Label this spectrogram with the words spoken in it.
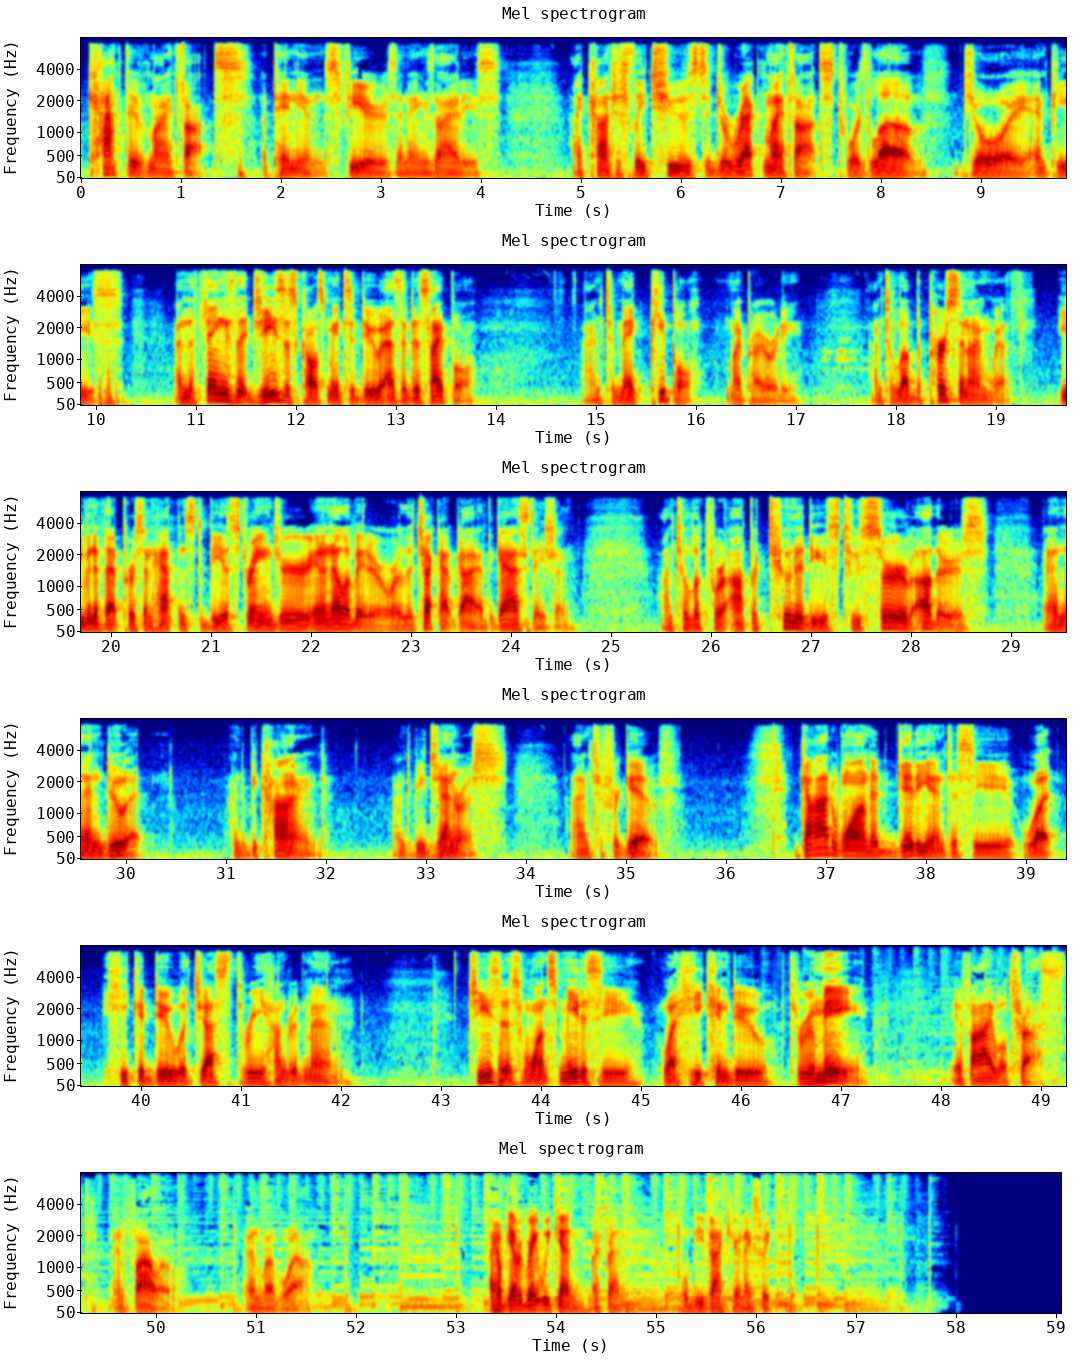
captive my thoughts, opinions, fears, and anxieties. I consciously choose to direct my thoughts towards love, joy, and peace, and the things that Jesus calls me to do as a disciple I'm to make people my priority. I'm to love the person I'm with, even if that person happens to be a stranger in an elevator or the checkout guy at the gas station. I'm to look for opportunities to serve others and then do it. I'm to be kind. I'm to be generous. I'm to forgive. God wanted Gideon to see what he could do with just 300 men. Jesus wants me to see what he can do through me if I will trust and follow and love well. I hope you have a great weekend, my friend. We'll be back here next week.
